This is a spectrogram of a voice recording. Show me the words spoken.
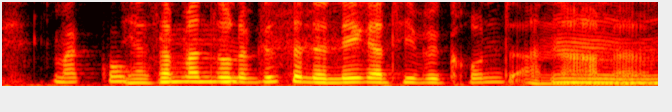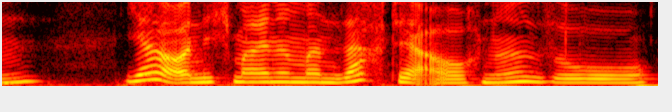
mal gucken. Ja, das hat man so ein bisschen eine negative Grundannahme. Ja, und ich meine, man sagt ja auch, ne, so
